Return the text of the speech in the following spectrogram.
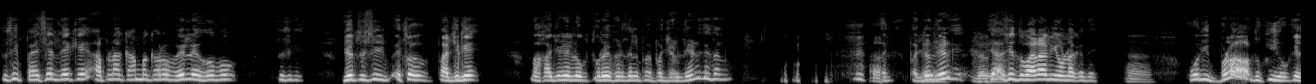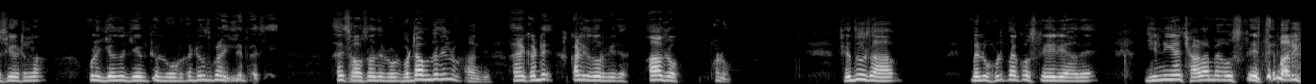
ਤੁਸੀਂ ਪੈਸੇ ਦੇ ਕੇ ਆਪਣਾ ਕੰਮ ਕਰੋ ਵਿਹਲੇ ਹੋਵੋ। ਤੁਸੀਂ ਜੇ ਤੁਸੀਂ ਇੱਥੋਂ ਭੱਜ ਗਏ ਮੈਂ ਕਿਹਾ ਜਿਹੜੇ ਲੋਕ ਤੁਰੇ ਫਿਰਦੇ ਨੇ ਭੱਜਣ ਦੇਣਗੇ ਤੁਹਾਨੂੰ? ਭੱਜ- ਭੱਜਣ ਦੇਣਗੇ? ਤੇ ਅਸੀਂ ਦੁਬਾਰਾ ਨਹੀਂ ਆਉਣਾ ਕਦੇ? ਹਾਂ। ਉਹਦੀ ਬੜਾ ਦੁਖੀ ਹੋ ਕੇ ਸੇਠ ਨਾਲ ਉਹਨੇ ਜਦੋਂ ਜੇਬ ਚੋਂ ਨੋਟ ਕੱਢੇ ਉਹਦੇ ਕੋਲ ਇੰਨੇ ਪੈਸੇ। ਐ 100 100 ਦੇ ਨੋਟ ਵੱਡਾ ਹੁੰਦਾ ਸੀ ਨੋਟ ਹਾਂਜੀ। ਐ ਕੱਢੇ ਕੱਢ ਕੇ 2 ਰੁਪਏ ਦਾ। ਆ ਜਾਓ ਫੜੋ। ਸਿੱਧੂ ਸਾਹਿਬ ਮੈਨੂੰ ਹੁਣ ਤੱਕ ਉਹ ਸਟੇਜ ਯਾਦ ਹੈ। ਜਿੰਨੀਆਂ ਛਾਲਾਂ ਮੈਂ ਉਸ ਸਟੇਜ ਤੇ ਮਾਰੀ।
